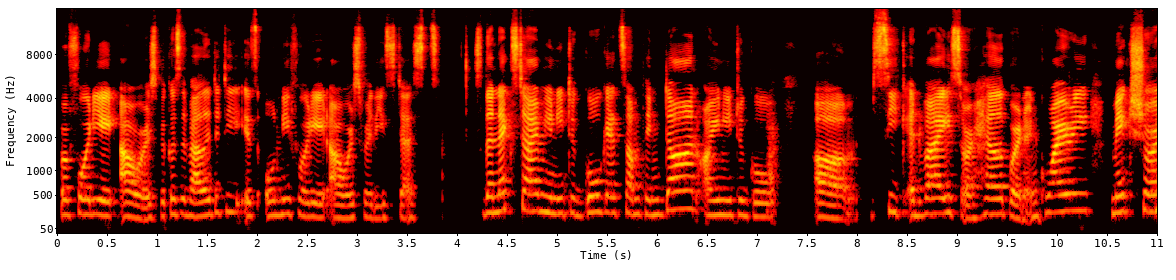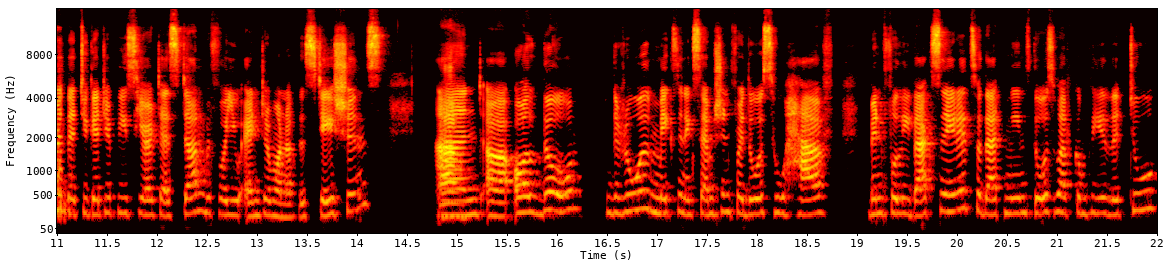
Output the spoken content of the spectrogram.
for 48 hours because the validity is only 48 hours for these tests. So the next time you need to go get something done or you need to go um, seek advice or help or an inquiry, make sure that you get your PCR test done before you enter one of the stations. Wow. And uh, although the rule makes an exemption for those who have been fully vaccinated, so that means those who have completed the two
